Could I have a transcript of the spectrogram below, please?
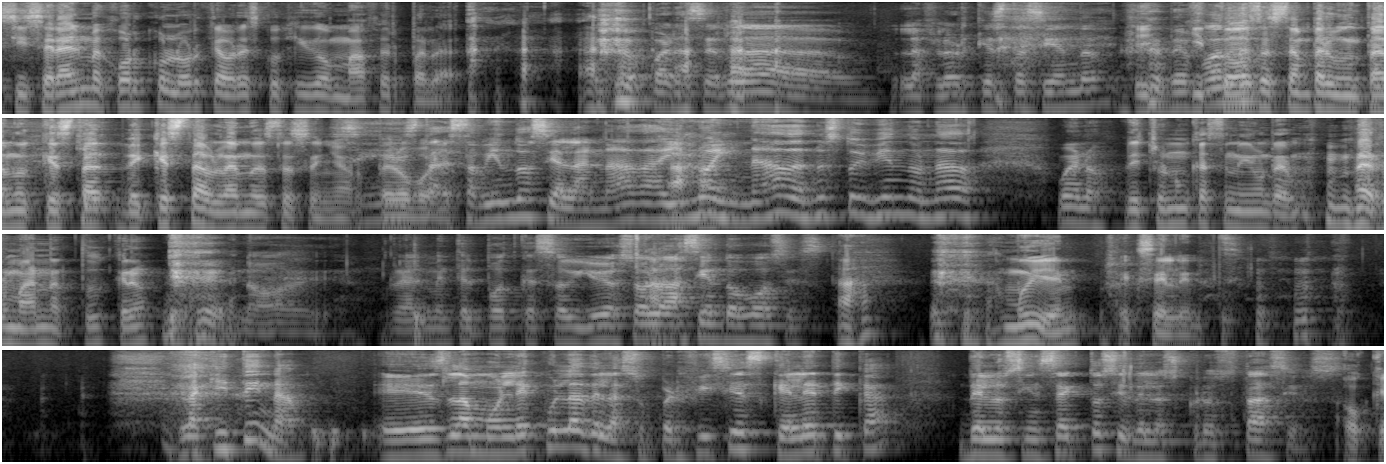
si será el mejor color que habrá escogido Maffer para... para hacer la, flor que está haciendo. Y, todos están preguntando qué está, de qué está hablando este señor. pero está, bueno. está viendo hacia la nada, ahí no hay nada, no estoy viendo nada. Bueno. De hecho, nunca has tenido una, hermana, tú, creo. no, realmente el podcast soy yo, solo haciendo voces. Ajá. Muy bien, excelente. La quitina es la molécula de la superficie esquelética de los insectos y de los crustáceos. Ok.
